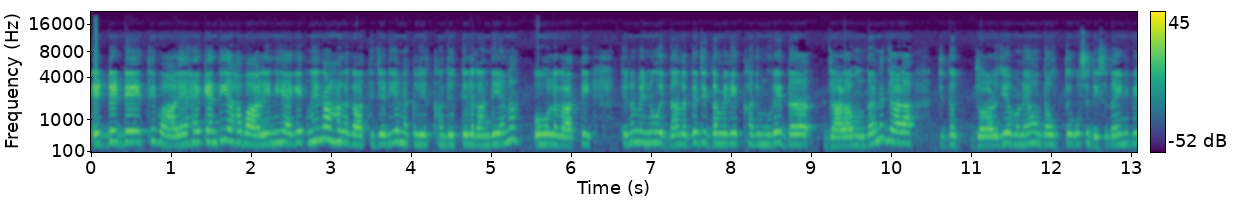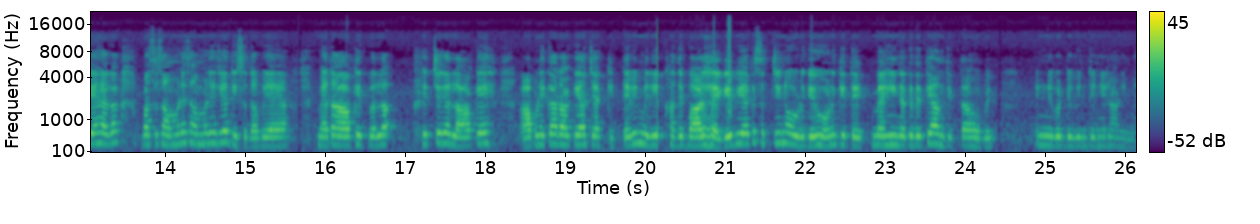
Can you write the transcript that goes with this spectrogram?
ਏਡੇ ਏਡੇ ਇੱਥੇ ਵਾਲ ਆ, ਹੈ ਕਹਿੰਦੀ ਆਹ ਵਾਲ ਹੀ ਨਹੀਂ ਹੈਗੇ। ਉਹਨੇ ਨਾ ਆਹ ਲਗਾਤੀ ਜਿਹੜੀ ਆ ਨਕਲੀ ਅੱਖਾਂ ਦੇ ਉੱਤੇ ਲਗਾਉਂਦੇ ਆ ਨਾ, ਉਹ ਲਗਾਤੀ। ਤੇ ਨਾ ਮੈਨੂੰ ਇਦਾਂ ਲੱਗੇ ਜਿੱਦਾਂ ਮੇਰੀ ਅੱਖਾਂ ਦੇ ਮੂਹਰੇ ਇਦਾਂ ਜਾਲਾ ਹੁੰਦਾ ਨਾ ਜਾਲਾ, ਜਿੱਦਾਂ ਜਾਲ ਜਿਹਾ ਬਣਿਆ ਹੁੰਦਾ, ਉੱਤੇ ਕੁਝ ਦਿਸਦਾ ਹੀ ਨਹੀਂ ਪਿਆ ਹੈਗਾ। ਬਸ ਸਾਹਮਣੇ ਸਾਹਮਣੇ ਜਿਹਾ ਦਿਸਦਾ ਪਿਆ ਆ। ਮੈਂ ਤਾਂ ਆ ਕੇ ਪਹਿਲਾਂ ਖਿੱਚ ਕੇ ਲਾ ਕੇ ਆਪਣੇ ਘਰ ਆ ਕੇ ਆ ਚੈੱਕ ਕੀਤੇ ਵੀ ਮੇਰੀ ਅੱਖਾਂ ਦੇ ਵਾਲ ਹੈਗੇ ਵੀ ਆ ਕਿ ਸੱਚੀ ਨਾ ਉੜ ਗਏ ਹੋਣ ਕਿਤੇ। ਮੈਂ ਹੀ ਨਾ ਕਦੇ ਧਿਆਨ ਦਿੱਤਾ ਹੋਵੇ। ਇੰਨੀ ਵੱਡੀ ਬਿੰਦੀ ਨਹੀਂ ਲਾਣੀ ਮੈਂ।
